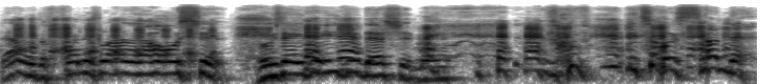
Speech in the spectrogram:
That was the funniest line of that whole shit. When he said he did, did that shit, man. he told his son that.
